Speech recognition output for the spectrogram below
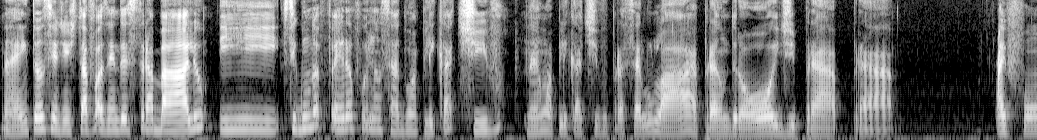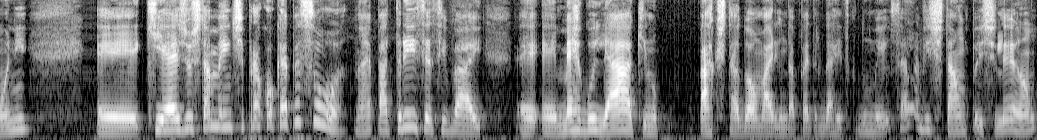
Né? Então, assim, a gente está fazendo esse trabalho e segunda-feira foi lançado um aplicativo, né? Um aplicativo para celular, para Android, para iPhone, é, que é justamente para qualquer pessoa, né? Patrícia se vai é, é, mergulhar aqui no Parque Estadual Marinho da Pedra da Risca do Meio, se ela avistar um peixe-leão,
